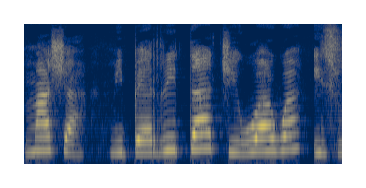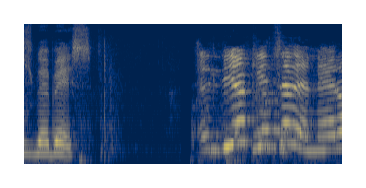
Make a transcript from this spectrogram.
Masha, mi perrita chihuahua y sus bebés. El día 15 de enero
